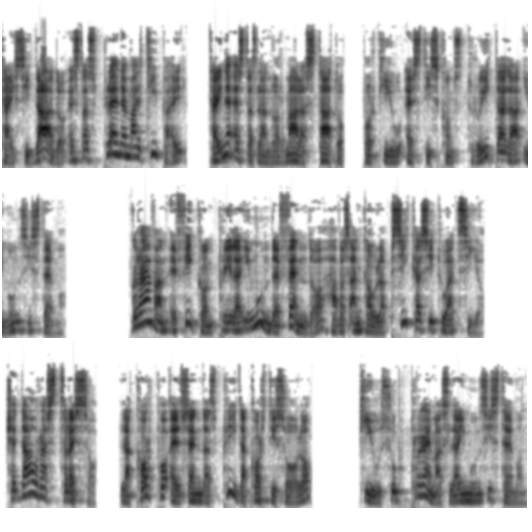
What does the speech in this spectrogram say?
cae sidado estas plene maltipai, cae ne estas la normala stato por ciu estis construita la immunsistemo. Gravan efficon pri la immun defendo havas ancau la psica situatio. Ce daura stresso, la corpo elsendas pli da cortisolo, kiu subpremas la immun sistemon.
